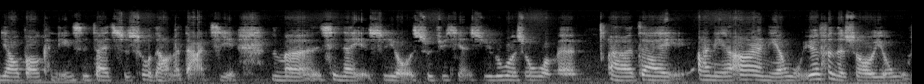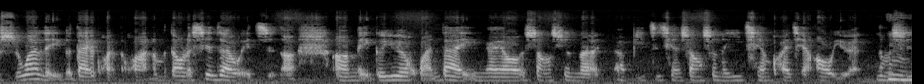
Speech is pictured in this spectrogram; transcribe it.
腰包肯定是再次受到了打击。那么现在也是有数据显示，如果说我们。呃，在二零二二年五月份的时候有五十万的一个贷款的话，那么到了现在为止呢，啊，每个月还贷应该要上升了，啊，比之前上升了一千块钱澳元。那么实际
